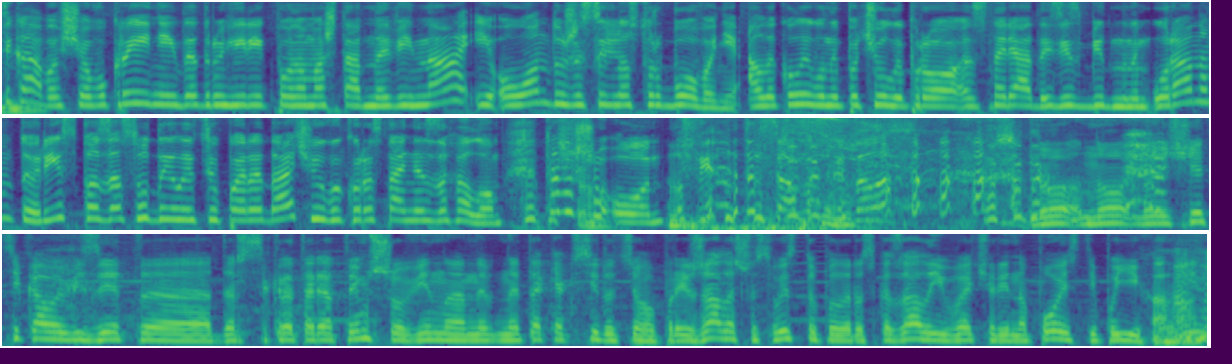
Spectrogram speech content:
Цікаво, що в Україні йде другий рік повномасштабна війна, і ООН дуже сильно стурбовані. Але коли вони почули про снаряди зі збідненим ураном, то різко засудили цю передачу і використання загалом. Та що ООН? От я так само сказала. Ну, ну, ну і ще цікавий візит е, держсекретаря тим, що він е, не, не так, як всі до цього приїжджали, щось виступили, розказали і ввечері на поїзд і поїхали. Ага. Він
